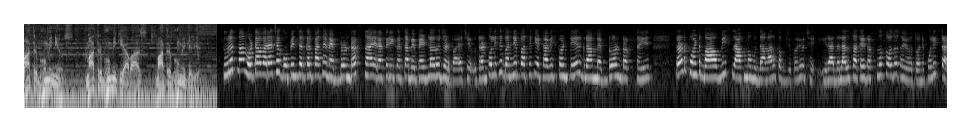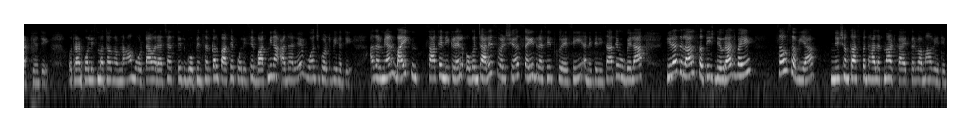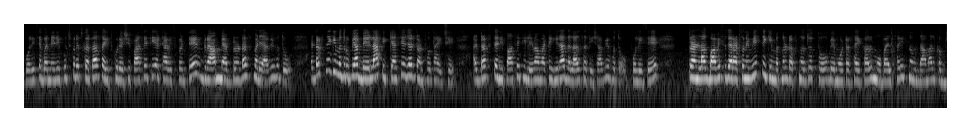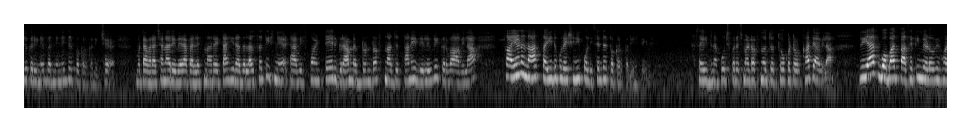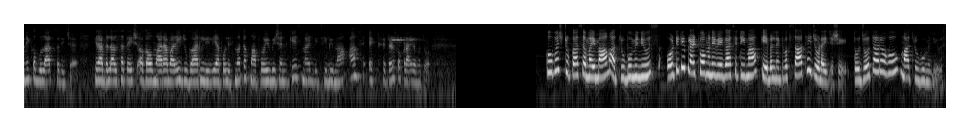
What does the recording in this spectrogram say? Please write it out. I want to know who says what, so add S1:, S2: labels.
S1: Mathrubhumi news. Mathrubhumi કી આવાજ, માતૃભૂમિ કે લિયે.
S2: સુરતમાં મોટા વરાછા ગોપીન સર્કલ પાસે મેપડ્રોન ડ્રગ્સના હેરાફેરી કરતા બે પેડલરો ઝડપાયા છે. ઉત્તરાયણ પોલીસે બંને પાસેથી અઠ્ઠાવીસ પોઈન્ટ તેર ગ્રામ મેપડ્રોન ડ્રગ્સ સહિત ત્રણ પોઈન્ટ બાવીસ લાખનો મુદ્દામાલ કબજે કર્યો છે. હીરા દલાલ સાથે ડ્રગ્સનો સોદો થયો હતો અને પોલીસ ત્રાટકી હતી. ઉત્તરાયણ પોલીસ મથકના મોટા વરાછા સ્થિત ગોપીન સર્કલ પાસે પોલીસે બાતમીના આધારે વોચ ગોઠવી હતી. આ દરમિયાન બાઇક સાથે નીકળેલ ઓગણચાલીસ વર્ષીય સઈદ રસીદ ખુરેશી અને તેની સાથે ઉભેલા હીરા દલાલ સતીશ દેવરાજભાઈ સૌસવિયા ને શંકાસ્પદ હાલતમાં અટકાયત કરવામાં આવી હતી. પોલીસે બંનેની પૂછપરછ કરતા સઈદ કુરેશી પાસેથી અઠ્ઠાવીસ પોઈન્ટ તેર ગ્રામ મેપડ્રોન ડ્રગ્સ મળી આવ્યું હતું. આ ડ્રગ્સની કિંમત રૂપિયા બે લાખ એક્યાસી હજાર ત્રણસો થાય છે. આ ડ્રગ્સ તેની પાસેથી લેવા માટે હીરા દલાલ સતીશ આવ્યો હતો. પોલીસે ત્રણ લાખ બાવીસ હજાર આઠસો ને વીસની કિંમતનો ડ્રગ્સનો જથ્થો, બે મોટરસાઇકલ, મોબાઈલ સહિતનો મુદ્દામાલ કબજો કરીને બંનેની ધરપકડ કરી છે. મોટા વરાછાના રિવેરા પેલેસમાં રહેતા હીરા દલાલ સતીશને અઠ્ઠાવીસ પોઈન્ટ તેર ગ્રામ એબ્ડોન ડ્રગ્સના જથ્થાની ડિલિવરી કરવા આવેલા સાયણના સઈદ કુરેશીની પોલીસે ધરપકડ કરી હતી. સઈદના પૂછપરછમાં ડ્રગ્સનો જથ્થો કટોર ખાતે આવેલા રિયાઝ બોબાદ પાસેથી મેળવ્યો હોવાની કબૂલાત કરી છે. હીરા દલાલ સતેશ અગાઉ મારામારી, જુગાર, લીલિયા પોલીસ મથકમાં પ્રોહિબિશન કેસમાં ડીસીબીમાં આર્મ્સ એક્ટ હેઠળ પકડાયો હતો. ખૂબ જ ટૂંકા સમયમાં માતૃભૂમિ ન્યૂઝ, ઓટીટી પ્લેટફોર્મ અને વેગા સિટીમાં કેબલ નેટવર્ક સાથે જોડાઈ જશે. તો જોતા રહો માતૃભૂમિ ન્યૂઝ.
